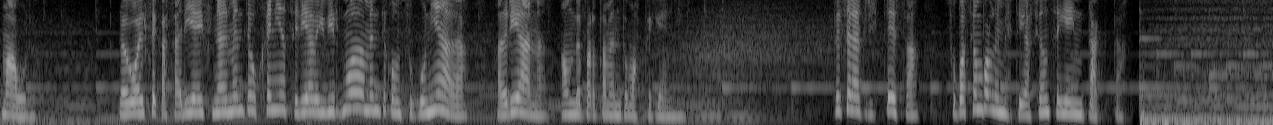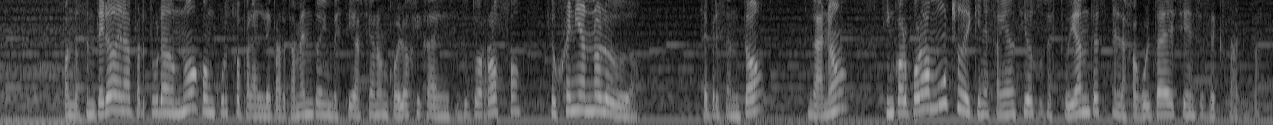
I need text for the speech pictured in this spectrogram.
Mauro, Luego él se casaría y finalmente Eugenia sería a vivir nuevamente con su cuñada, Adriana, a un departamento más pequeño. Pese a la tristeza, su pasión por la investigación seguía intacta. Cuando se enteró de la apertura de un nuevo concurso para el Departamento de Investigación Oncológica del Instituto Roffo, Eugenia no lo dudó. Se presentó, ganó incorporó a muchos de quienes habían sido sus estudiantes en la Facultad de Ciencias Exactas.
